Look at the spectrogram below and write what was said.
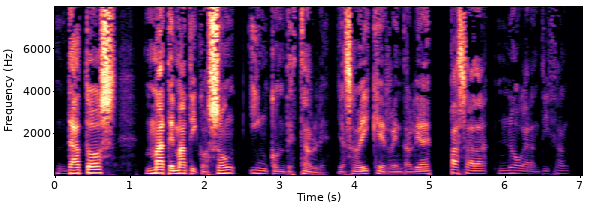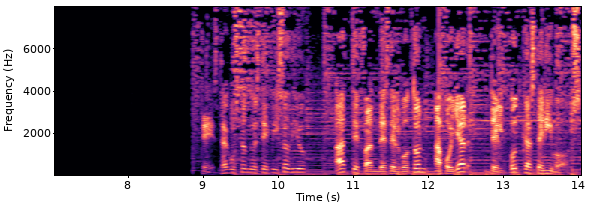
datos matemáticos, son incontestables. Ya sabéis que rentabilidades pasadas no garantizan. ¿Te está gustando este episodio? Hazte fan desde el botón apoyar del podcast de Nivos.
